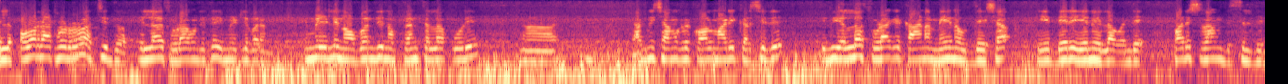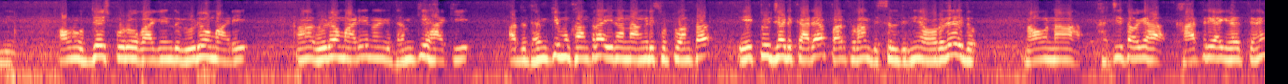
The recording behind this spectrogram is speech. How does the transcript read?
ಇಲ್ಲ ಪವರ್ ರಾಠೋಡ್ರು ಹಚ್ಚಿದ್ರು ಇಲ್ಲ ಸುಡಾಗೊಂಡಿದ್ದೆ ಇಮಿಡಿಯೇಟ್ಲಿ ಬರೋಣ ಇಮಿಡಿಯೇಟ್ಲಿ ನಾವು ಬಂದು ನಮ್ಮ ಫ್ರೆಂಡ್ಸ್ ಎಲ್ಲ ಕೂಡಿ ಅಗ್ನಿಶಾಮಕರಿಗೆ ಕಾಲ್ ಮಾಡಿ ಕರೆಸಿದ್ವಿ. ಇದು ಎಲ್ಲ ಸುಡಾಗೆ ಕಾರಣ ಮೇನ್ ಉದ್ದೇಶ. ಈ ಬೇರೆ ಏನೂ ಇಲ್ಲ, ಒಂದೇ. ಪರಶುರಾಮ್ ಬಿಸಿಲ್ದಿನಿ. ಅವನು ಉದ್ದೇಶಪೂರ್ವಕವಾಗಿ ಇಂದು ವಿಡಿಯೋ ಮಾಡಿ ವಿಡಿಯೋ ಮಾಡಿ ನನಗೆ ಧಮಕಿ ಹಾಕಿ, ಅದು ಧಮಕಿ ಮುಖಾಂತರ ಈ ನನ್ನ ಅಂಗಡಿ ಸುಟ್ಟುವಂಥ ಎ ಟು ಜೆಡ್ ಕಾರ್ಯ ಪರಶುರಾಮ್ ಬಿಸಿಲ್ದಿನಿ ಅವರದೇ ಇದು. ನಾವು ನಾ ಖಚಿತವಾಗಿ ಖಾತ್ರಿಯಾಗಿ ಹೇಳ್ತೇನೆ.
